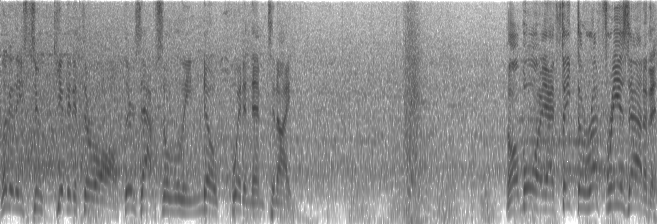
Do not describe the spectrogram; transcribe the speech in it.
Look at these two giving it their all. There's absolutely no quit in them tonight. Oh boy, I think the referee is out of it.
